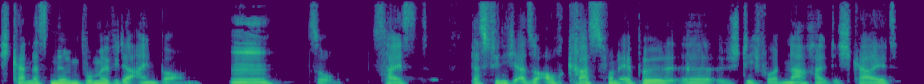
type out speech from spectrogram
Ich kann das nirgendwo mehr wieder einbauen. Mhm. So, das heißt, das finde ich also auch krass von Apple, äh, Stichwort Nachhaltigkeit,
